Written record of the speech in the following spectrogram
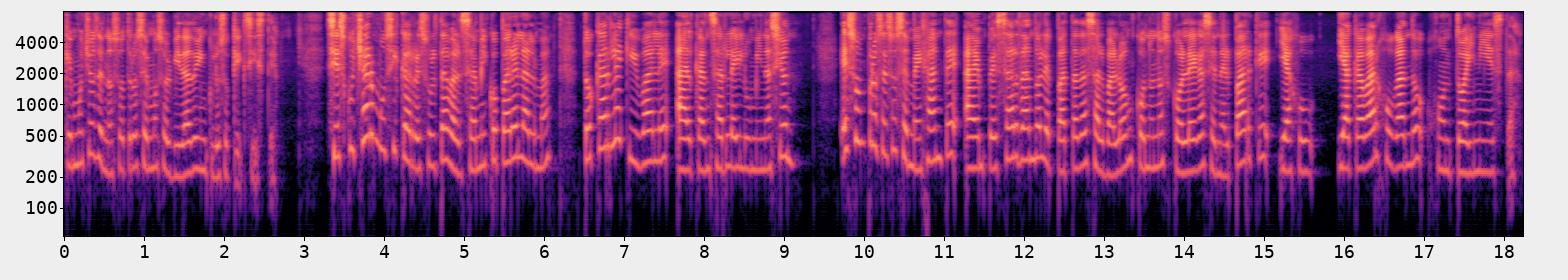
que muchos de nosotros hemos olvidado incluso que existe. Si escuchar música resulta balsámico para el alma, tocarla equivale a alcanzar la iluminación. Es un proceso semejante a empezar dándole patadas al balón con unos colegas en el parque y, y acabar jugando junto a Iniesta.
